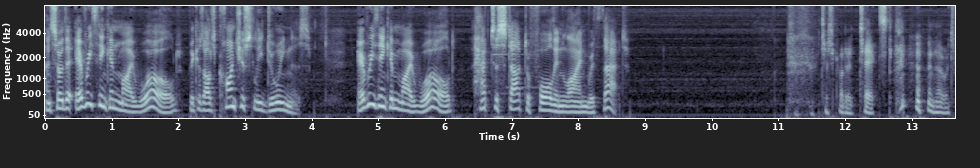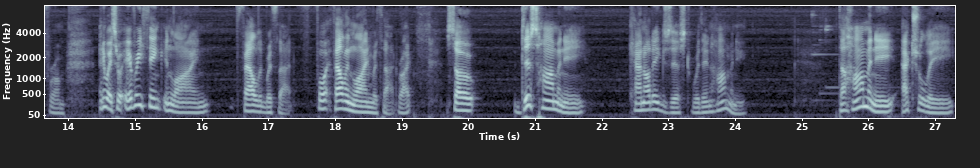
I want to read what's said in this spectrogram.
And so that everything in my world, because I was consciously doing this, everything in my world had to start to fall in line with that. Just got a text. I know it's from. Anyway, so everything in line fell with that, fell in line with that, right? So disharmony cannot exist within harmony. The harmony actually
